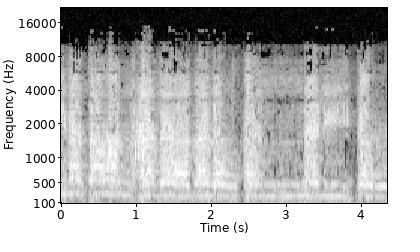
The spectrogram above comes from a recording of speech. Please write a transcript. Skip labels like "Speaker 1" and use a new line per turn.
حين ترى العذاب لو أن لي كرة.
